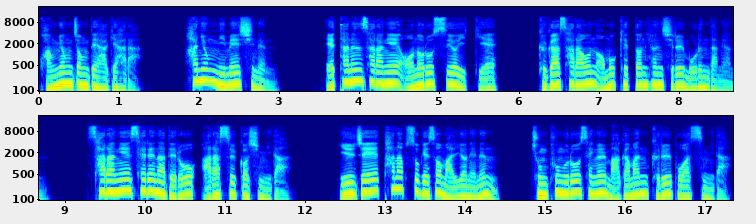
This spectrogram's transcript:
광명정대하게 하라. 한용님의 시는 애타는 사랑의 언어로 쓰여 있기에 그가 살아온 어목했던 현실을 모른다면 사랑의 세레나대로 알았을 것입니다. 일제의 탄압 속에서 말년에는 중풍으로 생을 마감한 그를 보았습니다.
